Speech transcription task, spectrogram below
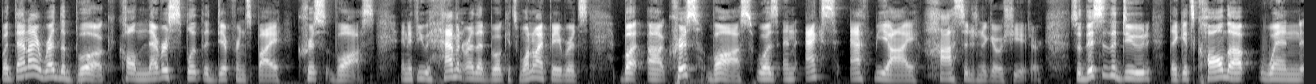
But then I read the book called Never Split the Difference by Chris Voss. And if you haven't read that book, it's one of my favorites. But uh, Chris Voss was an ex FBI hostage negotiator. So this is the dude that gets called up when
